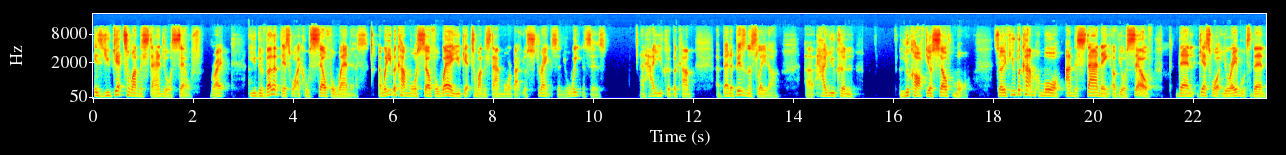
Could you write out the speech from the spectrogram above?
is you get to understand yourself right? You develop this what i call self-awareness. And when you become more self-aware you get to understand more about your strengths and your weaknesses and how you could become a better business leader, uh, how you can look after yourself more. So if you become more understanding of yourself, then guess what? You're able to then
